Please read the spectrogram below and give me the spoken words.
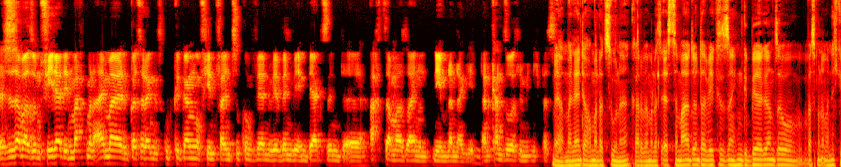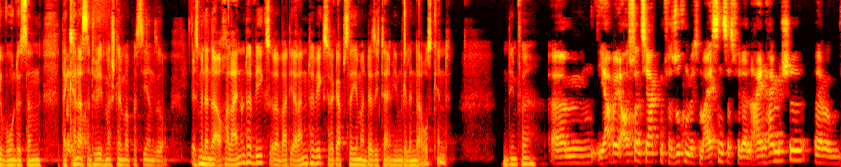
Das ist aber so ein Fehler, den macht man einmal. Gott sei Dank ist gut gegangen. Auf jeden Fall in Zukunft werden wir, wenn wir im Berg sind, äh, achtsamer sein und nebeneinander gehen. Dann kann sowas nämlich nicht passieren. Ja, man lernt ja auch immer dazu, ne? Gerade wenn man das erste Mal so unterwegs ist im Gebirge und so, was man aber nicht gewohnt ist, dann, dann kann das Genau. natürlich immer schnell mal passieren. So, ist man dann da auch allein unterwegs oder wart ihr allein unterwegs oder gab es da jemanden, der sich da irgendwie im Gelände auskennt? In dem Fall? Ähm, ja, bei Auslandsjagden versuchen wir es meistens, dass wir dann Einheimische ähm,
